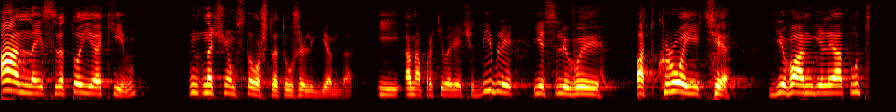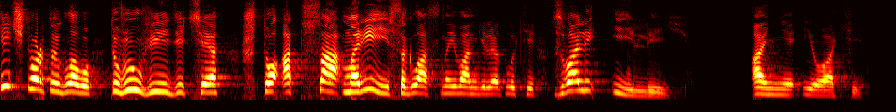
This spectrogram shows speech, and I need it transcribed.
Анна и святой Иаким, начнем с того, что это уже легенда, и она противоречит Библии. Если вы откроете Евангелие от Луки, 4 главу, то вы увидите, что отца Марии, согласно Евангелию от Луки, звали Илий, а не Иоаким.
